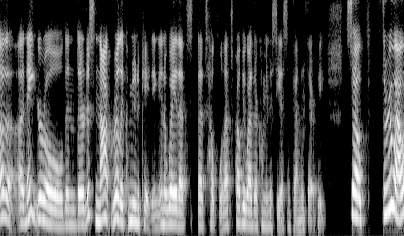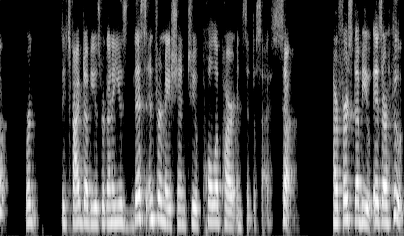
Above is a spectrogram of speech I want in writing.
a, an eight-year-old, and they're just not really communicating in a way that's that's helpful. That's probably why they're coming to see us in family therapy. So throughout, we're these five W's, we're going to use this information to pull apart and synthesize. So our first W is our who.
